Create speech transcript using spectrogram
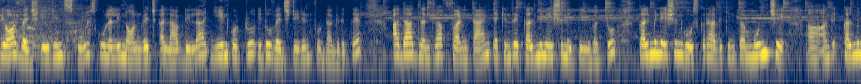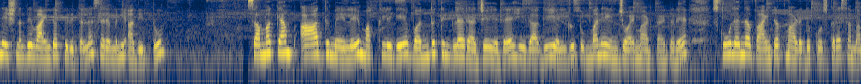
ಪ್ಯೂರ್ ವೆಜಿಟೇರಿಯನ್ ಸ್ಕೂಲ್ ಸ್ಕೂಲಲ್ಲಿ ನಾನ್ ವೆಜ್ ಅಲೌಡ್ ಇಲ್ಲ. ಏನು ಕೊಟ್ಟರು ಇದು ವೆಜಿಟೇರಿಯನ್ ಫುಡ್ ಆಗಿರುತ್ತೆ. ಅದಾದ ನಂತರ ಫನ್ ಟೈಮ್ ಯಾಕೆಂದರೆ ಕಲ್ಮಿನೇಷನ್ ಇತ್ತು ಇವತ್ತು. ಕಲ್ಮಿನೇಷನ್ಗೋಸ್ಕರ ಅದಕ್ಕಿಂತ ಮುಂಚೆ ಅಂದರೆ ಕಲ್ಮಿನೇಷನ್ ಅಂದರೆ ವೈಂಡಪ್ ಇರುತ್ತಲ್ಲ ಸೆರೆಮನಿ ಅದಿತ್ತು. ಸಮ್ಮರ್ ಕ್ಯಾಂಪ್ ಆದಮೇಲೆ ಮಕ್ಕಳಿಗೆ ಒಂದು ತಿಂಗಳ ರಜೆ ಇದೆ. ಹೀಗಾಗಿ ಎಲ್ಲರೂ ತುಂಬಾ ಎಂಜಾಯ್ ಮಾಡ್ತಾ ಇದ್ದಾರೆ. ಸ್ಕೂಲನ್ನು ವೈಂಡ್ ಅಪ್ ಮಾಡೋದಕ್ಕೋಸ್ಕರ ಸಮ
